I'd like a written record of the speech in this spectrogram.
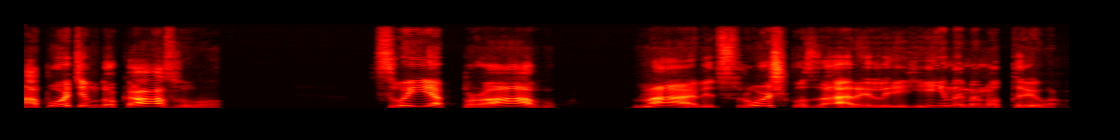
а потім доказував своє право на відстрочку за релігійними мотивами.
